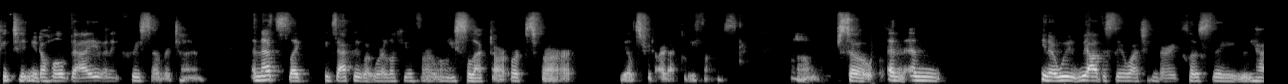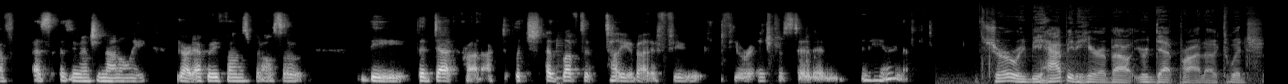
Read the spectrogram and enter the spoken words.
continue to hold value and increase over time. And that's like exactly what we're looking for when we select artworks for our Yieldstreet Art Equity funds. Um, so, and and you know, we, we obviously are watching very closely. We have, as, as you mentioned, not only the art equity funds, but also the the debt product, which I'd love to tell you about if you if you were interested in in hearing it. Sure, we'd be happy to hear about your debt product, which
